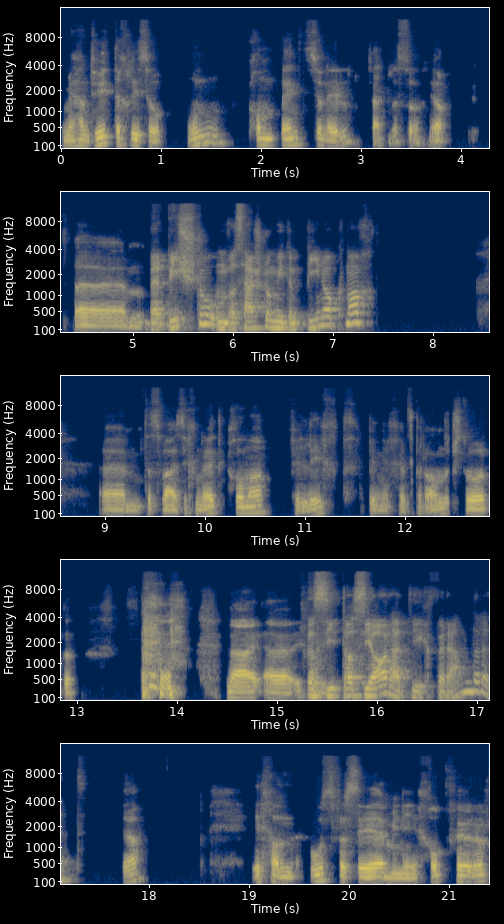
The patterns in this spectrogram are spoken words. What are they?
wir haben heute ein bisschen so unkonventionell, sagt man das so, ja. Ähm, Wer bist du und was hast du mit dem Pino gemacht? Ähm, das weiß ich nicht, Komma. Vielleicht bin ich jemand anders geworden. Nein, äh, ich Das, habe das Jahr hat dich verändert. ja, ich habe aus Versehen meine Kopfhörer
